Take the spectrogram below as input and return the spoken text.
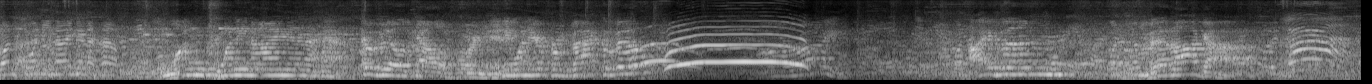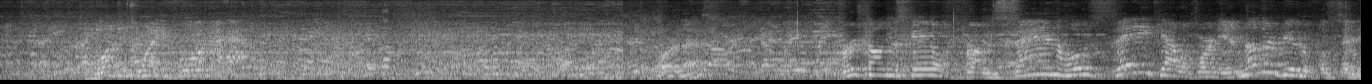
129 and a half. 129 and a half. Vacaville, California. Anyone here from Vacaville? All right. Ivan Vergara. First on the scale from San Jose, California, another beautiful city.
